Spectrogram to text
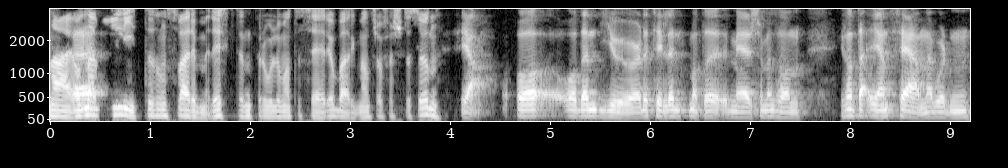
Nei, og den er eh, veldig lite sånn svermerisk. Den problematiserer jo Bergman fra første stund. Ja, og, og den gjør det til en, på en måte mer som en sånn ikke sant? Er en scene hvor den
